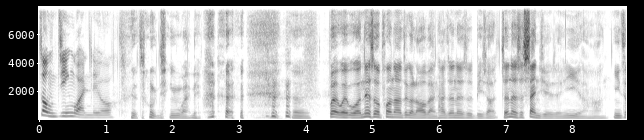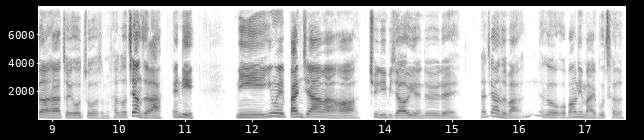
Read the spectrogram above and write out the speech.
重金挽留。重金挽留。嗯，不，我我那时候碰到这个老板，他真的是比较，真的是善解人意了哈。你知道他最后做了什么？他说这样子啦，Andy，你因为搬家嘛哈，距离比较远，对不对？那这样子吧，那个我帮你买一部车。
